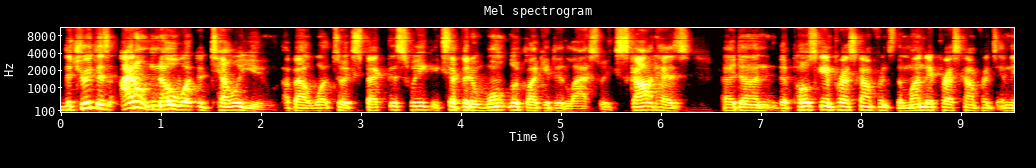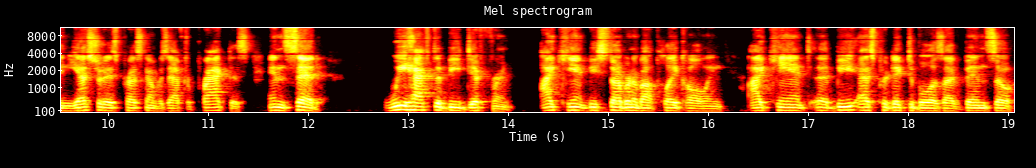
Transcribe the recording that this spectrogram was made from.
the truth is, I don't know what to tell you about what to expect this week, except that it won't look like it did last week. Scott has uh, done the post game press conference, the Monday press conference, and then yesterday's press conference after practice and said, We have to be different. I can't be stubborn about play calling. I can't uh, be as predictable as I've been. So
